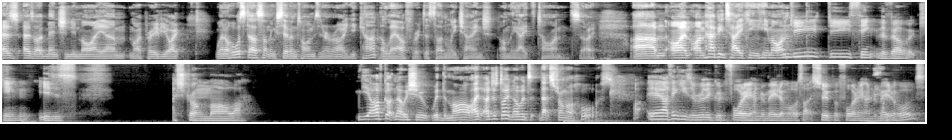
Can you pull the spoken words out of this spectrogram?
as as I mentioned in my um, my preview, I, when a horse does something seven times in a row, you can't allow for it to suddenly change on the eighth time. So, um, I'm I'm happy taking him on. Do you do you think the Velvet King is a strong miler? Yeah, I've got no issue with the mile. I, I just don't know if it's that strong a horse. Yeah, I think he's a really good fourteen hundred meter horse, like super fourteen hundred meter horse.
